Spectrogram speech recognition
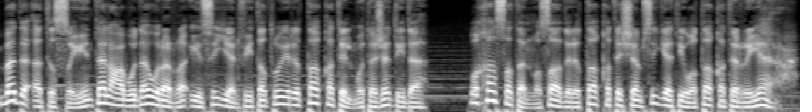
بدأت الصين تلعب دورا رئيسيا في تطوير الطاقة المتجددة، وخاصة مصادر الطاقة الشمسية وطاقة الرياح،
